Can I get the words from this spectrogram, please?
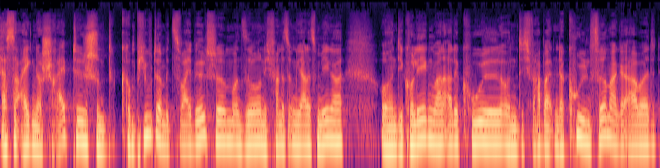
Erster eigener Schreibtisch und Computer mit zwei Bildschirmen und so. Und ich fand das irgendwie alles mega. Und die Kollegen waren alle cool. Und ich habe halt in einer coolen Firma gearbeitet.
